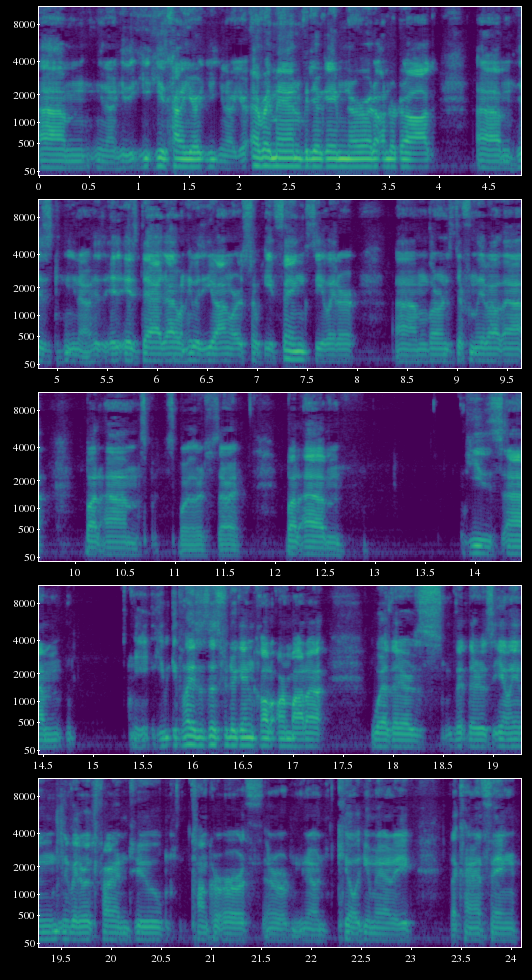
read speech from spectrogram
Um you know he, he's kind of your you know your everyman video game nerd underdog. Um his you know his, his dad died when he was young or so he thinks. He later um, learns differently about that. But um spoilers sorry. But um he's um, he, he plays this video game called Armada, where there's there's alien invaders trying to conquer Earth or you know kill humanity, that kind of thing.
